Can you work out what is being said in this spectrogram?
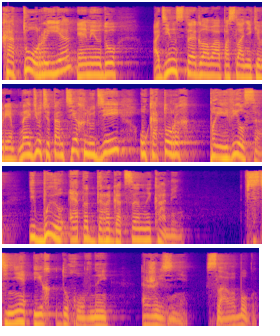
которые, я имею в виду 11 глава послания к евреям, найдете там тех людей, у которых появился и был этот драгоценный камень в стене их духовной жизни. Слава Богу.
